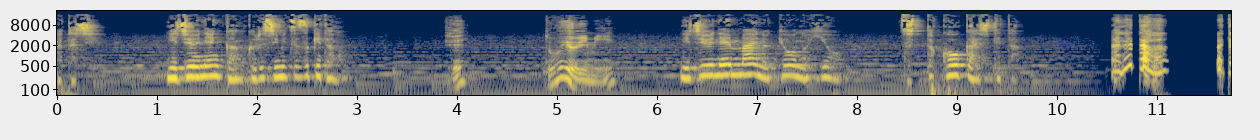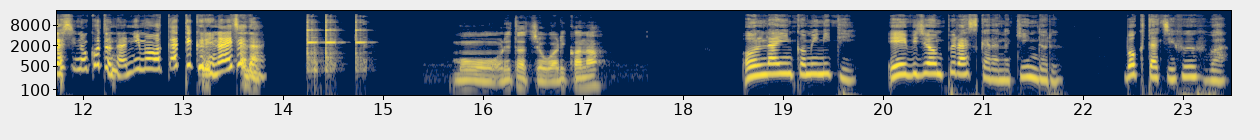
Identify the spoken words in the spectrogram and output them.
私20年間苦しみ続けたの。どういう意味 ?20 年前の今日の日をずっと後悔してたあなたは私のこと何にも分かってくれないじゃない。もう俺たち終わりかな？オンラインコミュニティ A ビジョンプラスからの Kindle 僕たち夫婦は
